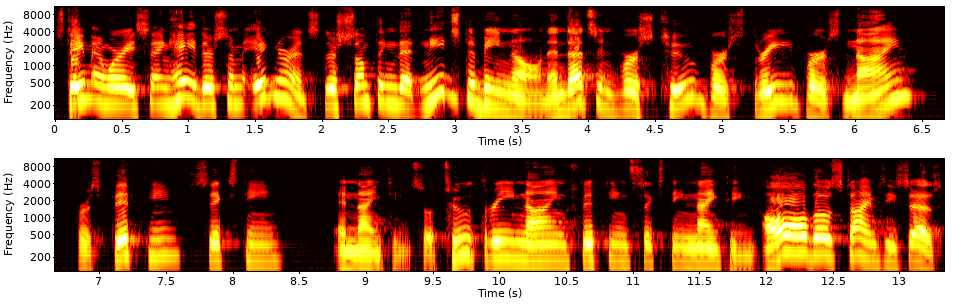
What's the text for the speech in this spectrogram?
statement where he's saying, hey, there's some ignorance. There's something that needs to be known. And that's in verse 2, verse 3, verse 9, verse 15, 16, and 19. So 2, 3, 9, 15, 16, 19. All those times he says,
